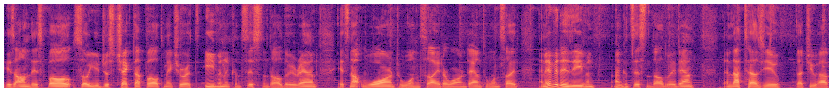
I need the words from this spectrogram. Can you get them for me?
is on this ball so you just check that ball to make sure it's even and consistent all the way around. It's not worn to one side or worn down to one side. And if it is even and consistent all the way down then that tells you that you have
